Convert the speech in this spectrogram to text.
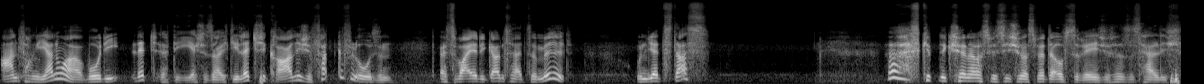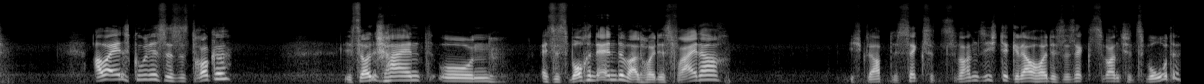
Anfang Januar, wo die letzte, die erste, sage ich, die letzte Kranische fortgeflossen. Es war ja die ganze Zeit so mild. Und jetzt das. Ah, es gibt nichts Schöneres wie sich das Wetter aufs Regen. Das ist herrlich. Aber eins gut ist, es ist trocken. Die Sonne scheint und es ist Wochenende, weil heute ist Freitag ich glaube, das 26. Genau, heute ist der 26.2.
